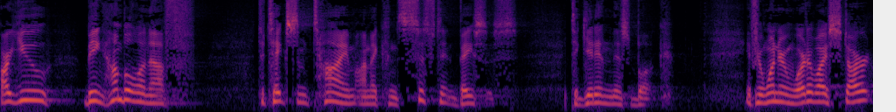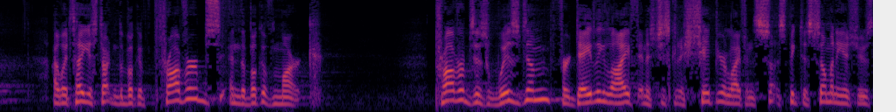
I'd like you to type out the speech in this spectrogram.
Are you being humble enough to take some time on a consistent basis to get in this book? If you're wondering, where do I start? I would tell you start in the book of Proverbs and the book of Mark. Proverbs is wisdom for daily life, and it's just going to shape your life and so, speak to so many issues.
